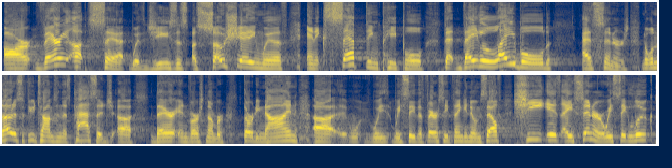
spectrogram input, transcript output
are very very upset with Jesus associating with and accepting people that they labeled as sinners. Now, we'll notice a few times in this passage, uh, there in verse number 39, uh, we, we see the Pharisee thinking to himself, She is a sinner. We see Luke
